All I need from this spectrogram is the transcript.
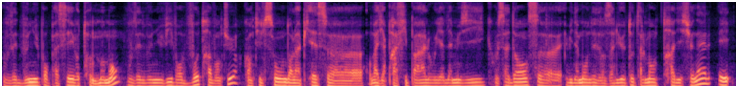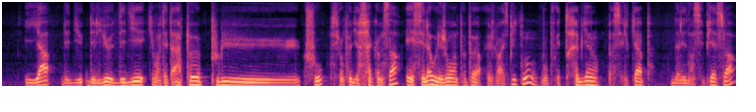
Vous êtes venu pour passer votre moment, vous êtes venu vivre votre aventure. Quand ils sont dans la pièce, euh, on va dire principale, où il y a de la musique, où ça danse, évidemment on est dans un lieu totalement traditionnel. Et il y a des, lieux dédiés qui vont être un peu plus chauds, si on peut dire ça comme ça. Et c'est là où les gens ont un peu peur. Et je leur explique, non, vous pouvez très bien passer le cap d'aller dans ces pièces-là.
